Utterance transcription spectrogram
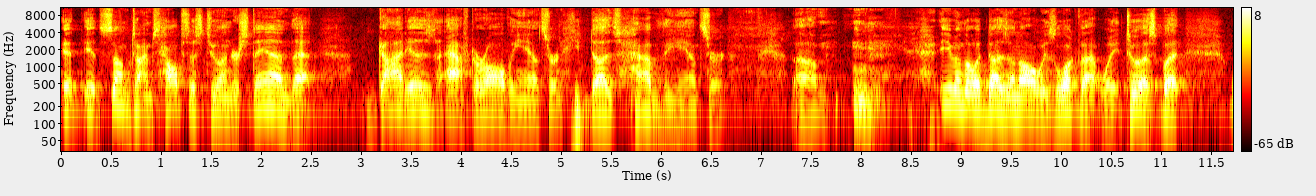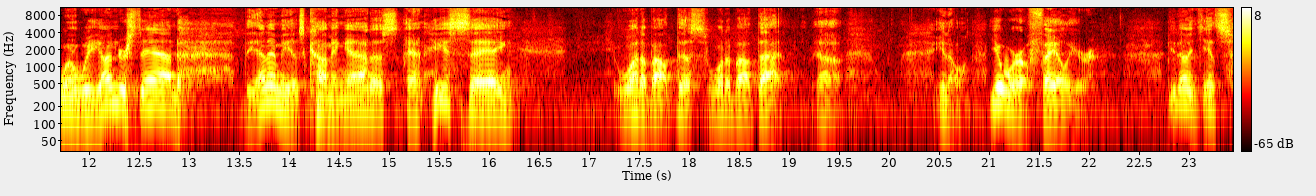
it, it sometimes helps us to understand that God is, after all, the answer, and He does have the answer. Um, even though it doesn't always look that way to us, but when we understand the enemy is coming at us and he's saying, What about this? What about that? Uh, you know, you were a failure. You know, it's,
